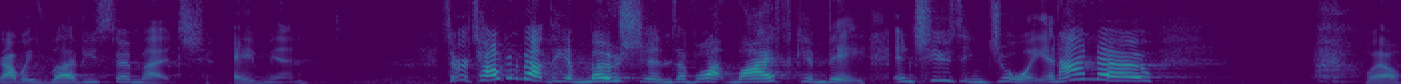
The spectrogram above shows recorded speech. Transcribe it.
God, we love you so much. Amen. So, we're talking about the emotions of what life can be and choosing joy. And I know, well,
